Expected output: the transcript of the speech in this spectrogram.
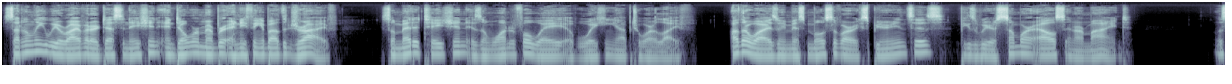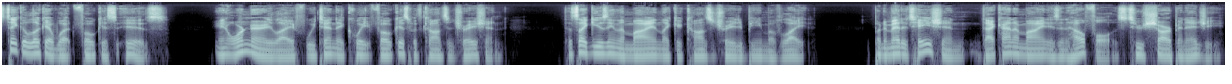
Suddenly, we arrive at our destination and don't remember anything about the drive. So, meditation is a wonderful way of waking up to our life. Otherwise, we miss most of our experiences because we are somewhere else in our mind. Let's take a look at what focus is. In ordinary life, we tend to equate focus with concentration. That's like using the mind like a concentrated beam of light. But in meditation, that kind of mind isn't helpful. It's too sharp and edgy.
